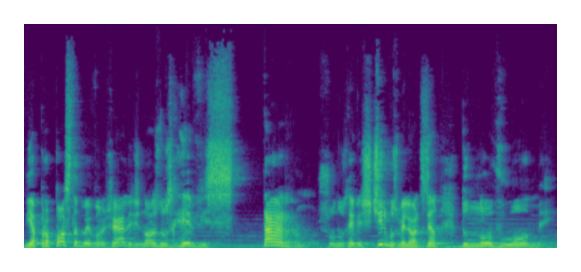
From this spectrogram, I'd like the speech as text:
E a proposta do Evangelho é de nós nos revistarmos, ou nos revestirmos, melhor dizendo, do novo homem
